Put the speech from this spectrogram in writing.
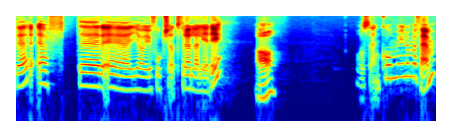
därefter är jag ju fortsatt föräldraledig. Ja. Och sen kommer ju nummer fem.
